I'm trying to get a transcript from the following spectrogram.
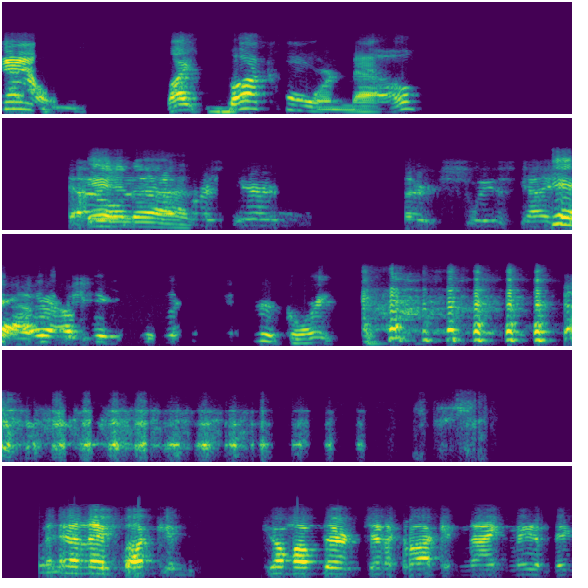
towns, like Buckhorn now. Yeah, and, uh, first year. Sweetest guys. Yeah, yeah, ever meet. okay. Sure, Corey. and they fucking come up there at 10 o'clock at night, made a big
